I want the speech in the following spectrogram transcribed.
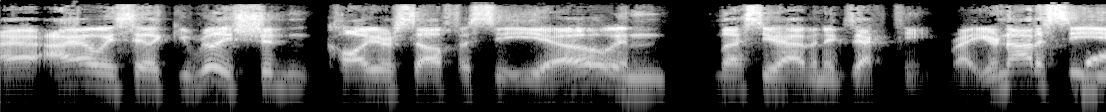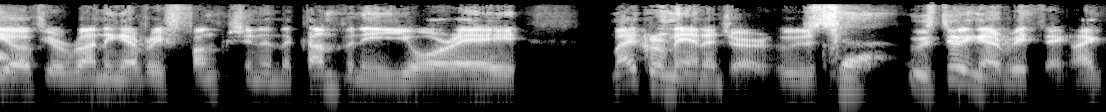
I, I, always say like you really shouldn't call yourself a ceo unless you have an exec team right you're not a ceo yeah. if you're running every function in the company you're a micromanager who's yeah. who's doing everything like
